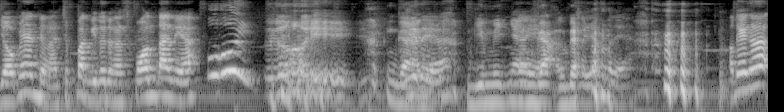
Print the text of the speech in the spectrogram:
jawabnya dengan cepat gitu, dengan spontan ya. Uhuy. Uhuy. enggak gitu ya. Gimiknya Enggak ya? enggak, udah. Enggak cepet ya. Oke, Kak.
